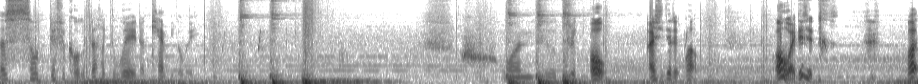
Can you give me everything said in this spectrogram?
That's so difficult. If that's like the way, that can't be the way. One, two, three. Oh! I actually did it. Wow. Oh, I did it! what?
